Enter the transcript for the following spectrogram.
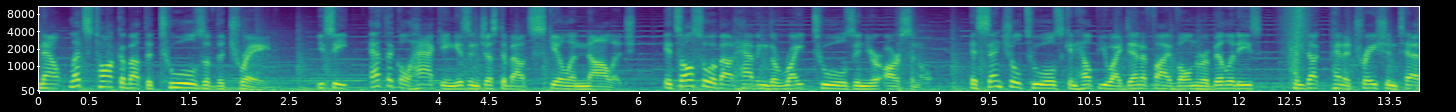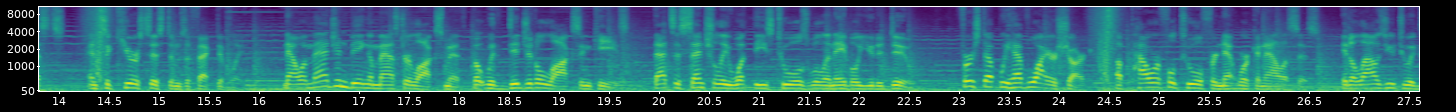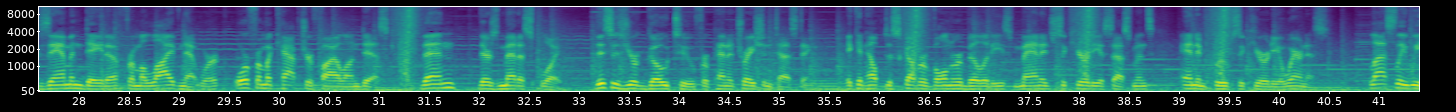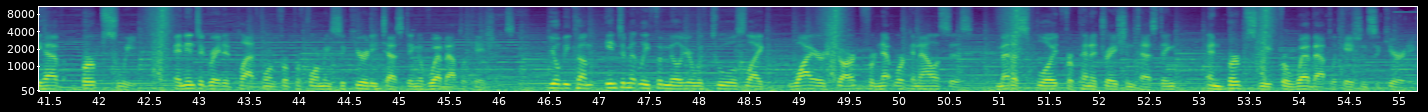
Now, let's talk about the tools of the trade. You see, ethical hacking isn't just about skill and knowledge. It's also about having the right tools in your arsenal. Essential tools can help you identify vulnerabilities, conduct penetration tests, and secure systems effectively. Now imagine being a master locksmith, but with digital locks and keys. That's essentially what these tools will enable you to do. First up we have Wireshark, a powerful tool for network analysis. It allows you to examine data from a live network or from a capture file on disk. Then, there's Metasploit, this is your go-to for penetration testing. It can help discover vulnerabilities, manage security assessments, and improve security awareness. Lastly, we have Burp Suite, an integrated platform for performing security testing of web applications. You'll become intimately familiar with tools like Wireshark for network analysis, Metasploit for penetration testing, and Burp Suite for web application security.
